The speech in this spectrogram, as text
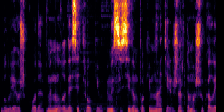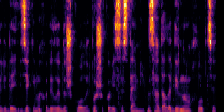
було його шкода. Минуло 10 років, і ми з сусідом по кімнаті жартома шукали людей, з якими ходили до школи, по шоковій системі. Згадали дивного хлопця,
